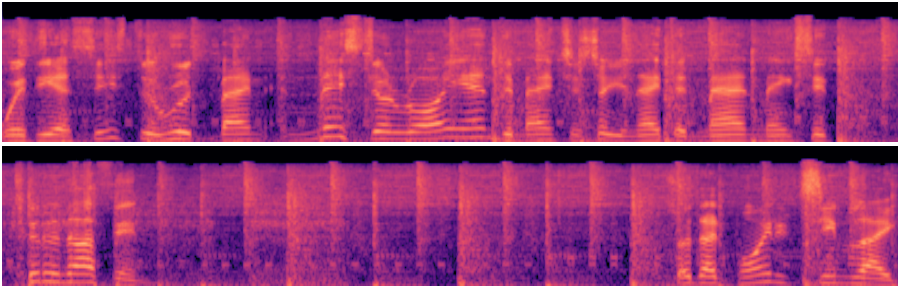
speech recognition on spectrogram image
with the assist to Ruud van Nistelrooy, and the Manchester United man makes it 2-0. So at that point, it seemed like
